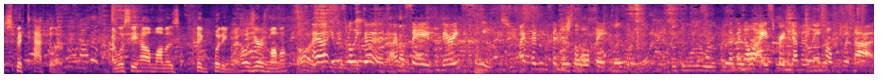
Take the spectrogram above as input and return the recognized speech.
spectacular. And we'll see how Mama's fig pudding went. How was yours, Mama? I, it was really good. I will say very sweet. I couldn't finish the whole thing. The vanilla ice cream definitely helped with that.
